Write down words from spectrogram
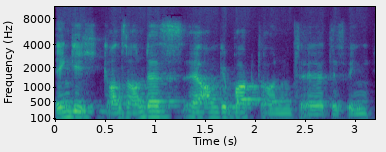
denke ich, ganz anders äh, angepackt. Und äh, deswegen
